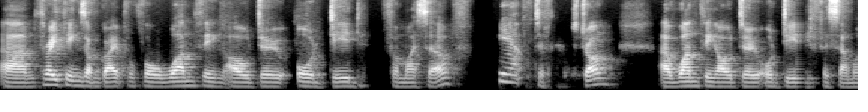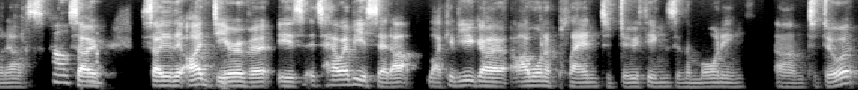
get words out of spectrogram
um, three things I'm grateful for. One thing I'll do or did for myself. Yeah. To feel strong. Uh, one thing I'll do or did for someone else. Oh, so, so the idea of it is it's however you set up. Like if you go, I want to plan to do things in the morning um, to do it,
